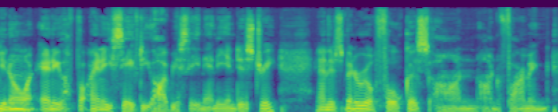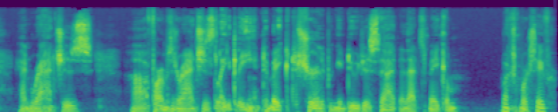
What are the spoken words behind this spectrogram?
You know, any any safety, obviously, in any industry, and there's been a real focus on on farming and ranches, uh, farms and ranches lately, to make sure that we can do just that, and that's make them much more safer.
